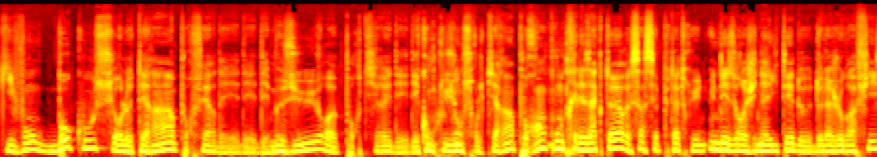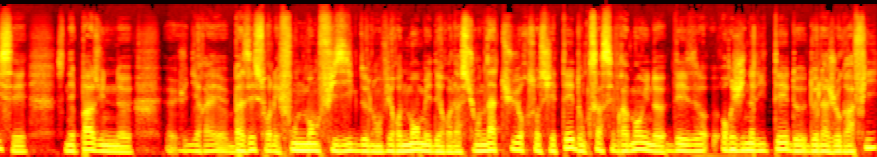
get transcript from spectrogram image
qui vont beaucoup sur le terrain pour faire des, mesures, pour tirer des, conclusions sur le terrain, pour rencontrer des acteurs. Et ça, c'est peut-être une, des originalités de, de la géographie. C'est, ce n'est pas une, euh, je dirais, basé sur les fondements physiques de l'environnement, mais des relations nature-société. Donc ça, c'est vraiment une des originalités de, la géographie,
